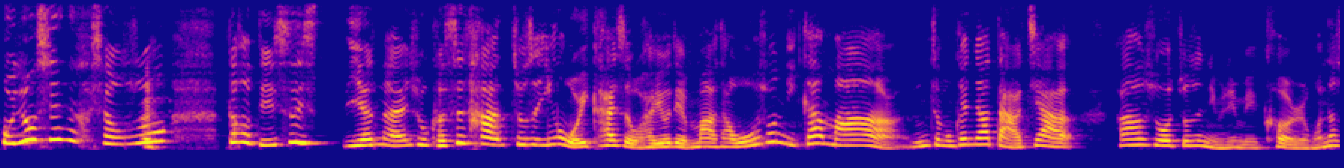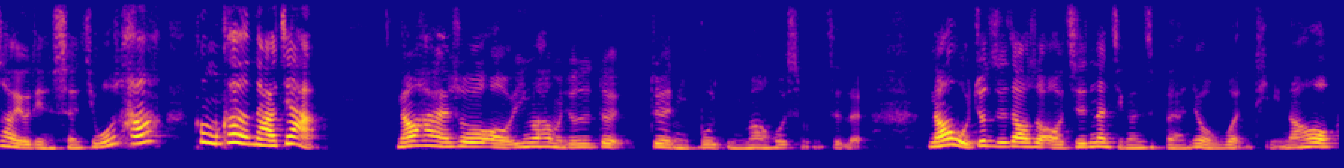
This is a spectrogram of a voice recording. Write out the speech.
我就现在想说，到底是演哪一出？可是他就是因为我一开始我还有点骂他，我说你干嘛？你怎么跟人家打架？他说就是你们那边客人，我那时候还有点生气，我说啊，跟我们客人打架。然后他还说哦，因为他们就是对对你不礼貌或什么之类。然后我就知道说哦，其实那几个人是本来就有问题。然后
